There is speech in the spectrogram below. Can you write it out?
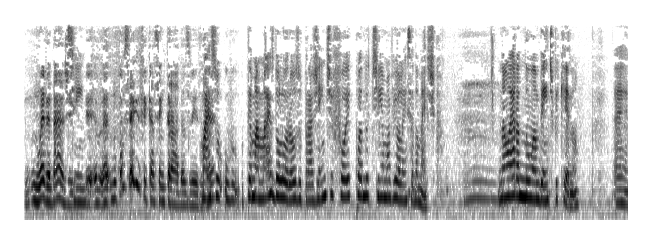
Não é verdade? Sim. É, é, não consegue ficar centrada às vezes. Mas né? o, o, tema mais doloroso para a gente foi quando tinha uma violência doméstica. Hum. Não era num ambiente pequeno. É,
